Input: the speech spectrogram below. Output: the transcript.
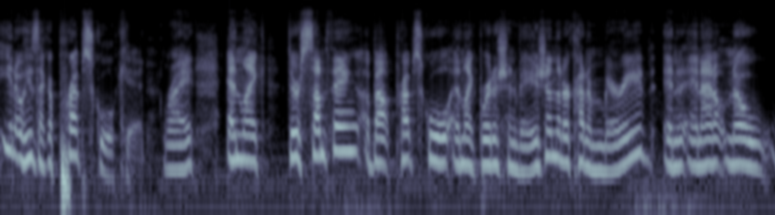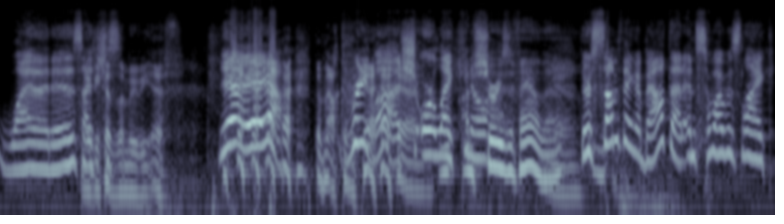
You know, he's like a prep school kid, right? And like, there's something about prep school and like British invasion that are kind of married, and and I don't know why that is. I Maybe because just, of the movie If. Yeah, yeah, yeah. The Malcolm- Pretty yeah, much. yeah. Or like, you know. I'm know, sure he's a fan of that. there's something about that. And so I was like,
